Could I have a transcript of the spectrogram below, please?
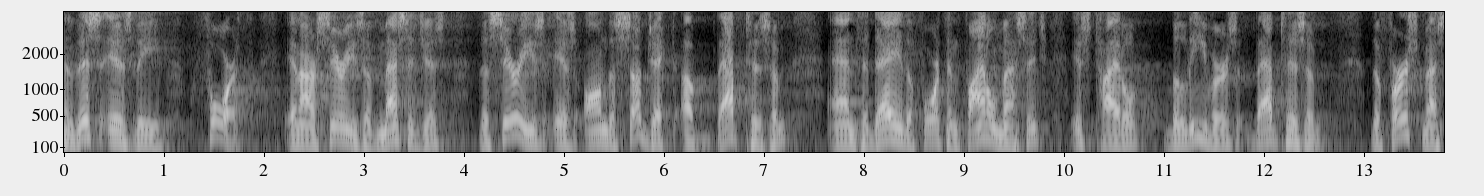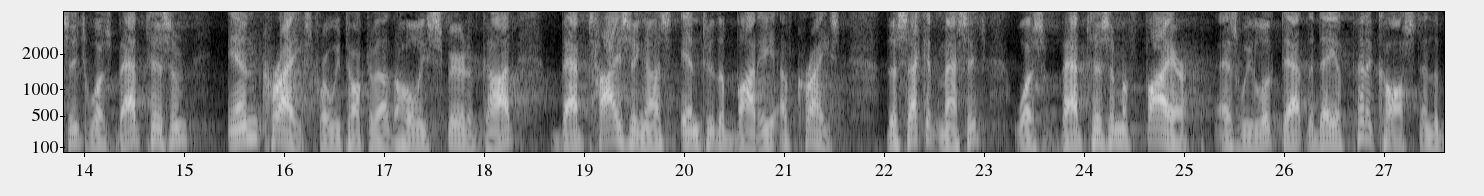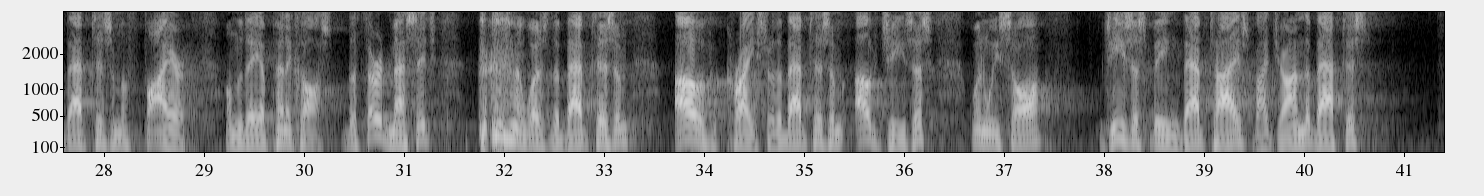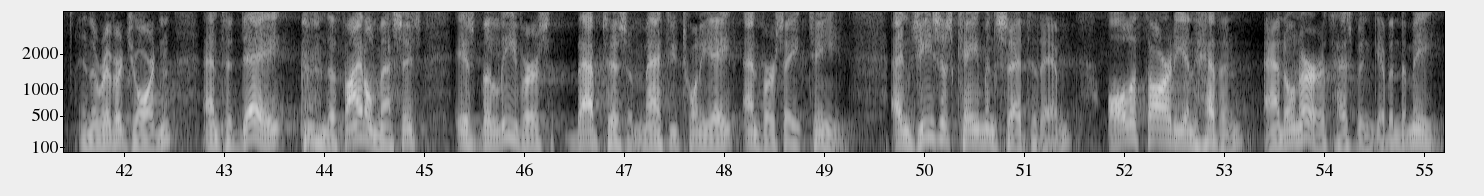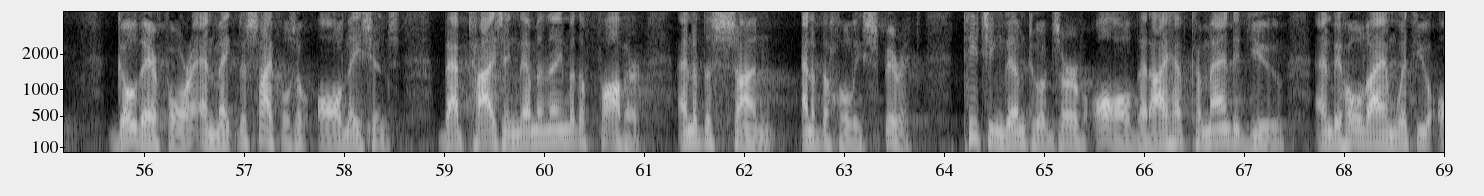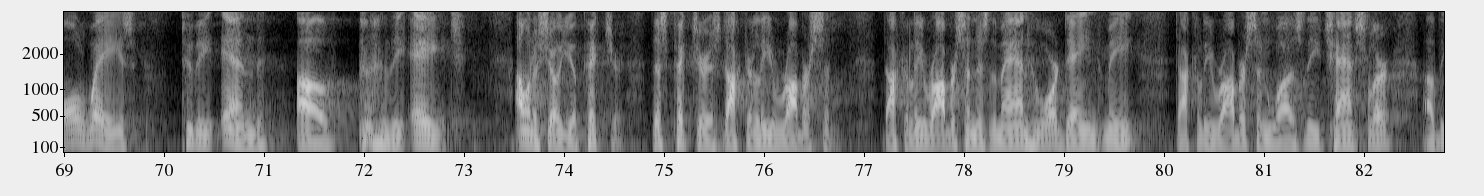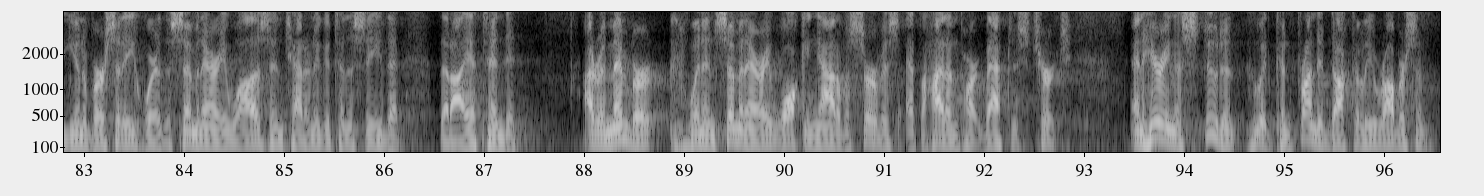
this is the fourth in our series of messages. The series is on the subject of baptism, and today the fourth and final message is titled Believers' Baptism. The first message was Baptism in Christ, where we talked about the Holy Spirit of God baptizing us into the body of Christ. The second message was baptism of fire, as we looked at the day of Pentecost and the baptism of fire on the day of Pentecost. The third message was the baptism of Christ, or the baptism of Jesus, when we saw Jesus being baptized by John the Baptist in the River Jordan. And today, the final message is believers' baptism, Matthew 28 and verse 18. And Jesus came and said to them, All authority in heaven and on earth has been given to me. Go therefore and make disciples of all nations, baptizing them in the name of the Father and of the Son and of the Holy Spirit, teaching them to observe all that I have commanded you. And behold, I am with you always to the end of the age. I want to show you a picture. This picture is Dr. Lee Roberson. Dr. Lee Roberson is the man who ordained me. Dr. Lee Roberson was the chancellor of the university where the seminary was in Chattanooga, Tennessee, that, that I attended. I remember when in seminary walking out of a service at the Highland Park Baptist Church and hearing a student who had confronted Dr. Lee Roberson.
